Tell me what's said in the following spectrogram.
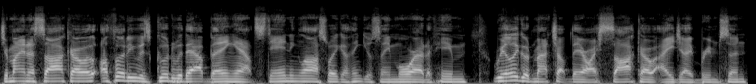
Jamayne Isaako, I thought he was good without being outstanding last week. I think you'll see more out of him. Really good matchup there. Isaako, AJ Brimson,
